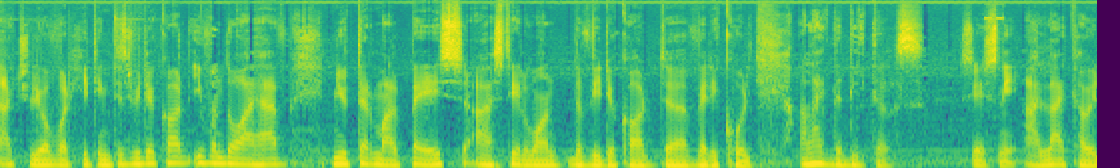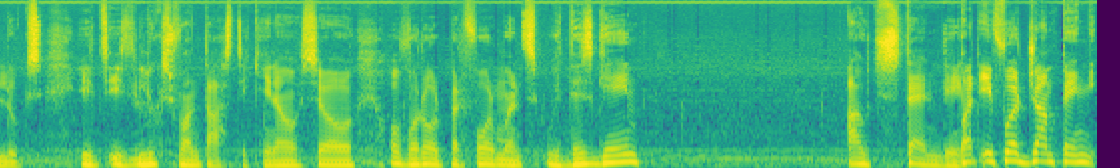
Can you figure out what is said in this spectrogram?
actually overheating this video card. Even though I have new thermal paste, I still want the video card uh, very cool. I like the details seriously i like how it looks it, it looks fantastic you know so overall performance with this game outstanding. But if we're jumping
